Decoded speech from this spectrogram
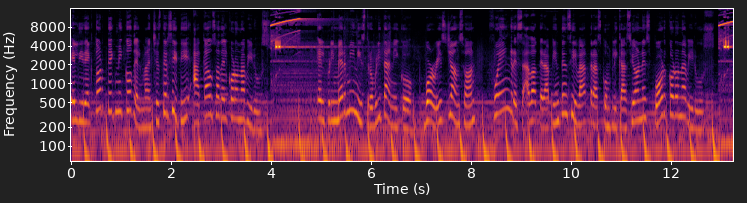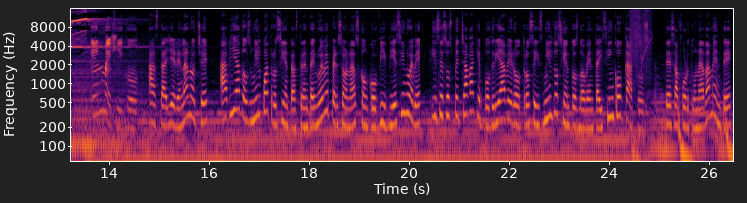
el director técnico del Manchester City, a causa del coronavirus. El primer ministro británico, Boris Johnson, fue ingresado a terapia intensiva tras complicaciones por coronavirus en México. Hasta ayer en la noche había 2.439 personas con COVID-19 y se sospechaba que podría haber otros 6.295 casos. Desafortunadamente,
